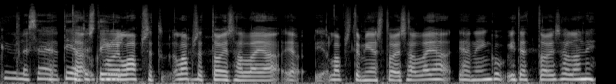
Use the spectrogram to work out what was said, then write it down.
Kyllä se tietysti... että oli lapset, lapset toisella ja, ja, ja lapset ja mies toisella ja, ja niin kuin itse toisella, niin,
